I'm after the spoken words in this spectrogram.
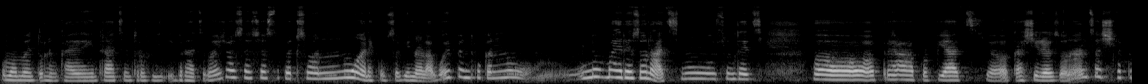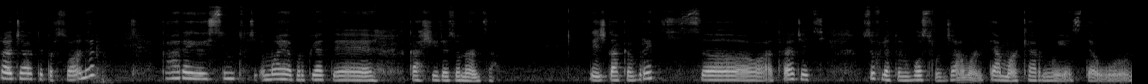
În momentul în care intrați într-o vibrație mai joasă, această persoană nu are cum să vină la voi pentru că nu, nu mai rezonați, nu sunteți uh, prea apropiați uh, ca și rezonanță și atrage alte persoane care îi sunt mai apropiate ca și rezonanță. Deci dacă vreți să atrageți sufletul vostru geamăn, teama chiar nu este un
